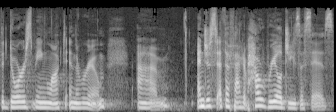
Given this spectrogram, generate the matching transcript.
the doors being locked in the room, um, and just at the fact of how real Jesus is.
